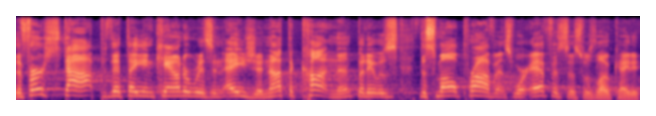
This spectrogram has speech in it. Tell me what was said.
The first stop that they encountered was in Asia, not the continent, but it was the small province where Ephesus was located.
